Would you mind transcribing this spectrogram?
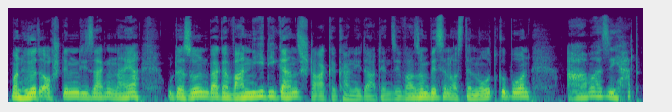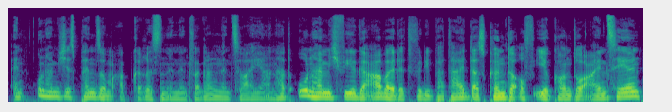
man hört auch Stimmen, die sagen, naja, Uta Sullenberger war nie die ganz starke Kandidatin. Sie war so ein bisschen aus der Not geboren, aber sie hat ein unheimliches Pensum abgerissen in den vergangenen zwei Jahren, hat unheimlich viel gearbeitet für die Partei. Das könnte auf ihr Konto einzählen,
